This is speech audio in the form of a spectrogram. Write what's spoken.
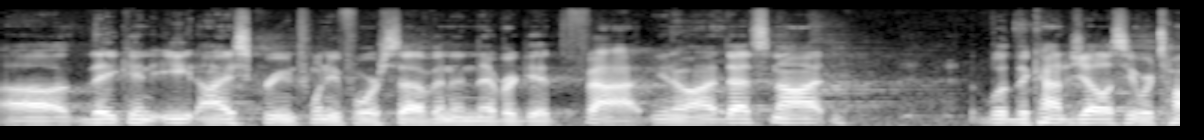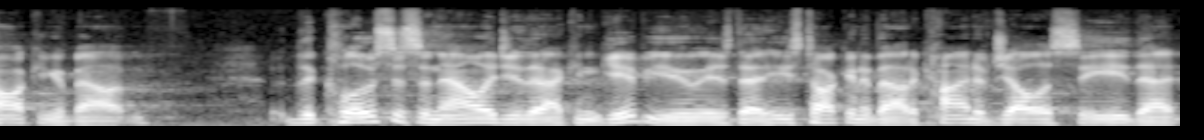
uh, they can eat ice cream 24 7 and never get fat. You know, I, that's not the kind of jealousy we're talking about. The closest analogy that I can give you is that he's talking about a kind of jealousy that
